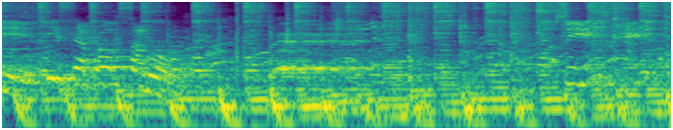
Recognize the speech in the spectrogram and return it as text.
City. Isto é Proxamo. Sim, sim.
